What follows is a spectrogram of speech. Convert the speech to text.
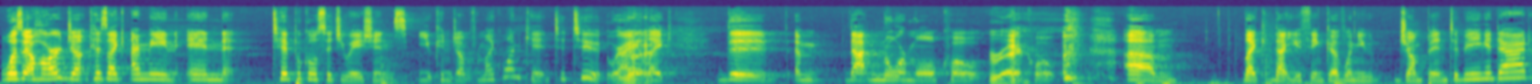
Was it hard jump? Because like I mean, in typical situations, you can jump from like one kid to two, right? Right. Like the um, that normal quote, air Right. quote, um, like that you think of when you jump into being a dad.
